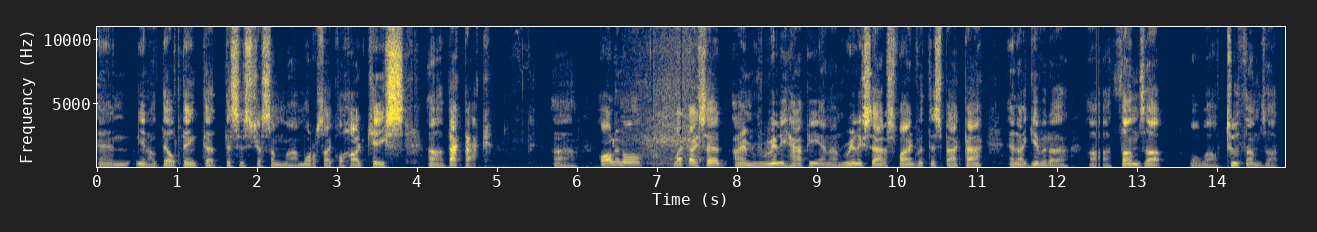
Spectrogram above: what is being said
and you know they'll think that this is just some uh, motorcycle hard case uh, backpack. All in all, like I said, I'm really happy and I'm really satisfied with this backpack and I give it a, a thumbs up. Well, well, two thumbs up.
